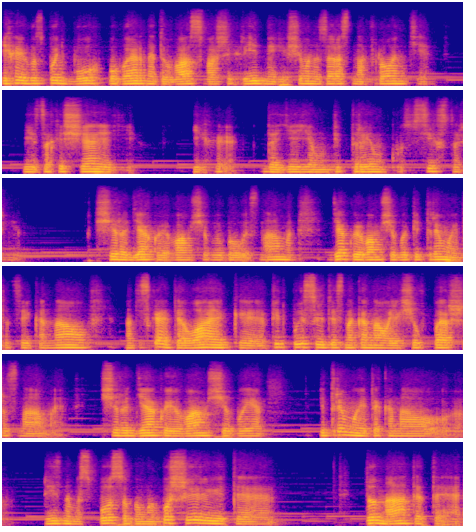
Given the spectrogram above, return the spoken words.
І хай Господь Бог поверне до вас ваших рідних, якщо вони зараз на фронті, і захищає їх, і дає їм підтримку з всіх сторін. Щиро дякую вам, що ви були з нами. Дякую вам, що ви підтримуєте цей канал. Натискайте лайки, підписуйтесь на канал, якщо вперше з нами. Щиро дякую вам, що ви підтримуєте канал е, різними способами, поширюєте, донатите.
